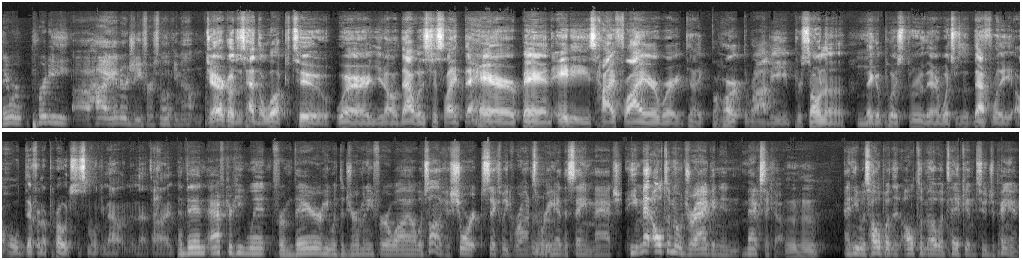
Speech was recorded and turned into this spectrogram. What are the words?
They were pretty uh, high energy for Smoky Mountain. Jericho just had the look too, where you know that was just like the hair band '80s high flyer, where like the heart throbby persona they mm-hmm. could push through there, which was a, definitely a whole different approach to Smoky Mountain in that time. And then after he went from there, he went to Germany for a while, which is not like a short six week run. It's where he mm-hmm. had the same match. He met Ultimo Dragon in Mexico. Mm-hmm. And he was hoping that Ultimo would take him to Japan.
